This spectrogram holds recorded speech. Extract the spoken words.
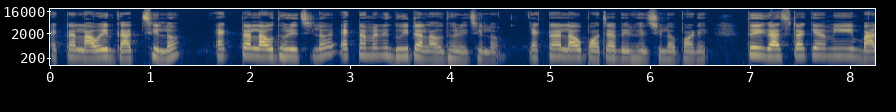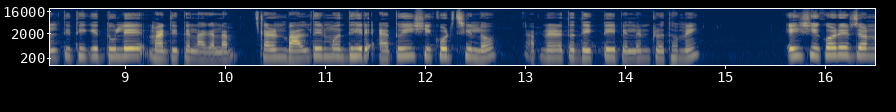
একটা লাউয়ের গাছ ছিল একটা লাউ ধরেছিল, একটা মানে দুইটা লাউ ধরেছিল। একটা লাউ পচা বের হয়েছিল পরে। তো এই গাছটাকে আমি বালতি থেকে তুলে মাটিতে লাগালাম। কারণ বালতির মধ্যে এতই শিকড় ছিল, আপনারা তো দেখতেই পেলেন প্রথমেই। এই শিকড়ের জন্য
